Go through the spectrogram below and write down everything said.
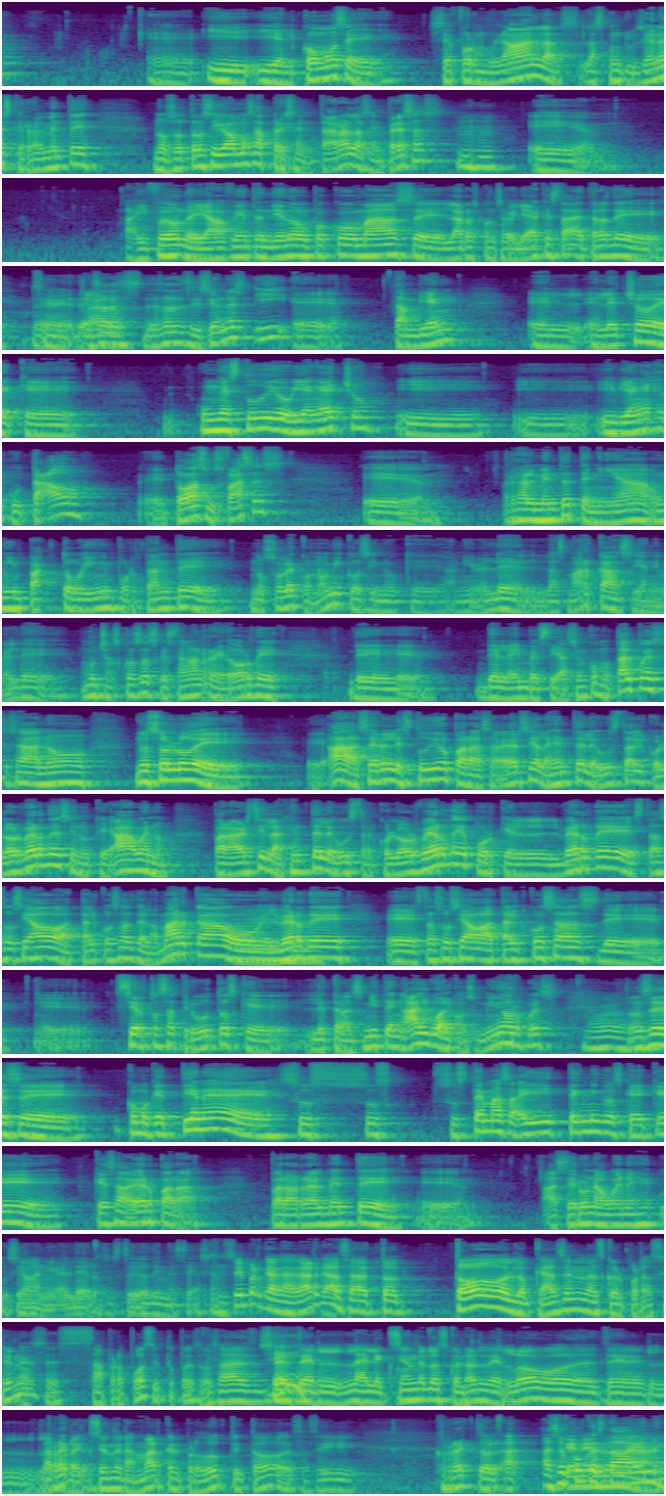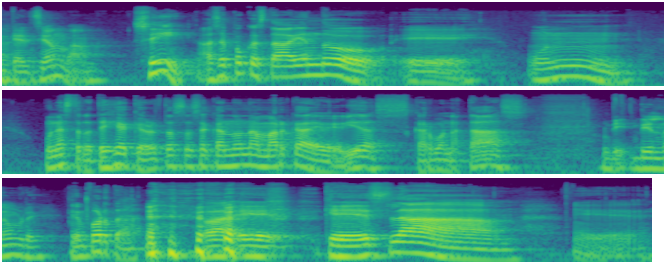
eh, y, el cómo se, se formulaban las, las, conclusiones que realmente nosotros íbamos a presentar a las empresas. Eh, ahí fue donde ya fui entendiendo un poco más eh, la responsabilidad que está detrás de, de, esas, de esas, decisiones y también el, el, hecho de que un estudio bien hecho y, y, y bien ejecutado en todas sus fases realmente tenía un impacto bien importante, no solo económico, sino que a nivel de las marcas y a nivel de muchas cosas que están alrededor de, de, de la investigación como tal, pues, o sea, no, no es solo de, eh, ah, hacer el estudio para saber si a la gente le gusta el color verde, sino que, ah, bueno, para ver si a la gente le gusta el color verde porque el verde está asociado a tal cosas de la marca o el mm. verde eh, está asociado a tal cosas de... Eh, ciertos atributos que le transmiten algo al consumidor, pues. Ah, Entonces, eh, como que tiene sus, sus, sus, temas ahí técnicos que hay que, que saber para, para realmente hacer una buena ejecución a nivel de los estudios de investigación. Sí, porque a la larga, o sea, todo lo que hacen las corporaciones es a propósito, pues, o sea, desde la elección de los colores del logo, desde la proyección de la marca, el producto y todo, es así. Correcto. Hace poco estaba viendo... intención, va. Sí, hace poco estaba viendo eh, una estrategia que ahorita está sacando una marca de bebidas carbonatadas. Di, el nombre. No importa. Ah, eh, que es la eh,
